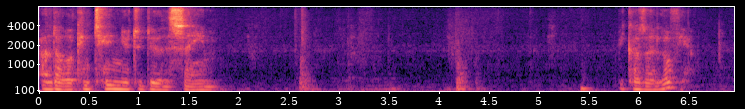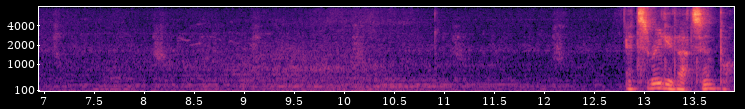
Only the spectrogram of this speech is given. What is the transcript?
And I will continue to do the same because I love you. It's really that simple.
